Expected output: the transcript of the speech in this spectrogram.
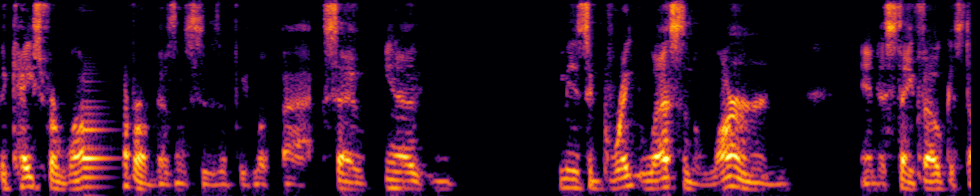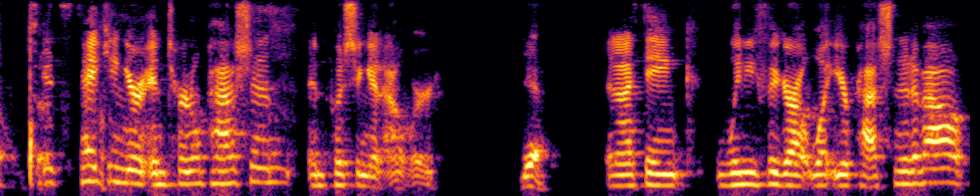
the case for a lot of our businesses if we look back. So, you know, I mean, it's a great lesson to learn and to stay focused on. So. It's taking your internal passion and pushing it outward. Yeah. And I think when you figure out what you're passionate about,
